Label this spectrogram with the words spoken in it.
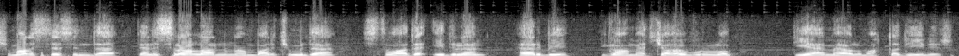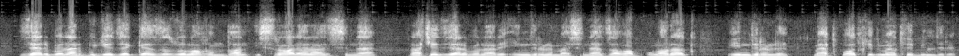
şimal hissəsində dəniz silahlarının anbarı kimi də istifadə edilən hərbi iqamətgahı vurulub deyə məlumatda deyilir. Zərbələr bu gecə Qəzza zolağından İsrail ərazisinə raket zərbələri endirilməsinə cavab olaraq endirilib, mətbuat xidməti bildirib.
